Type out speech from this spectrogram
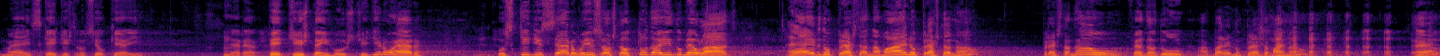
Não é? Esquerdista não sei o que aí. Era petista enrustido e não era. Os que disseram isso estão tudo aí do meu lado. É, ele não presta não. Ai, não presta não. Presta não, Fernando Hugo. Agora ele não presta mais não. É?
